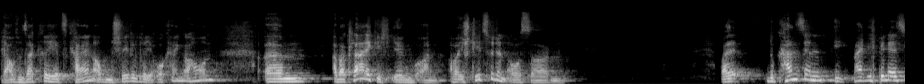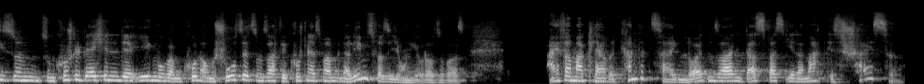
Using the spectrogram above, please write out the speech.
Ja, auf den Sack kriege ich jetzt keinen, auf den Schädel kriege ich auch keinen gehauen. Ähm, aber klar ecke ich irgendwo an. Aber ich stehe zu den Aussagen. Weil du kannst ja, ich meine, ich bin jetzt nicht so ein, so ein Kuschelbärchen, der irgendwo beim Kunden auf dem Schoß sitzt und sagt, wir kuscheln jetzt mal mit einer Lebensversicherung hier oder sowas. Einfach mal klare Kante zeigen, Leuten sagen, das, was ihr da macht, ist scheiße.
